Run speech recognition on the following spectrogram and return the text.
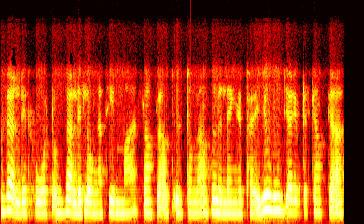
väldigt hårt och väldigt långa timmar, framförallt utomlands under en längre period. Jag hade gjort ett ganska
